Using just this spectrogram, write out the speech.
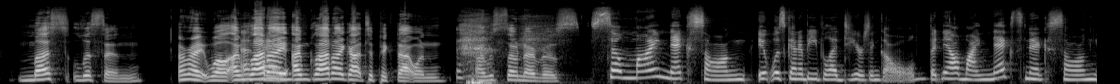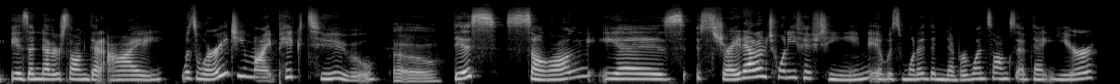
Must listen. All right, well, I'm glad I I'm glad I got to pick that one. I was so nervous. So my next song, it was going to be Blood, Tears, and Gold. But now my next next song is another song that I was worried you might pick too. Uh-oh. This song is straight out of 2015. It was one of the number one songs of that year.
